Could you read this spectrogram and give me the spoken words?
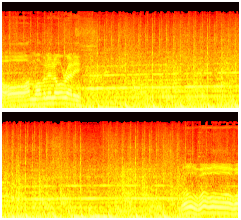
Oh, I'm loving it already. Whoa, whoa, whoa, whoa, whoa.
